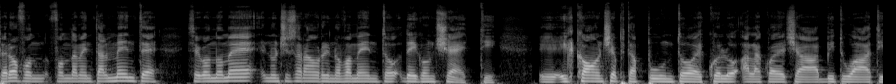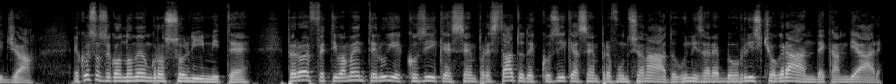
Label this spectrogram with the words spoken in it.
però fond- fondamentalmente secondo me non ci sarà un rinnovamento dei concetti. il concept appunto è quello alla quale ci ha abituati già. E questo secondo me è un grosso limite. Però effettivamente lui è così che è sempre stato ed è così che ha sempre funzionato. Quindi sarebbe un rischio grande cambiare.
